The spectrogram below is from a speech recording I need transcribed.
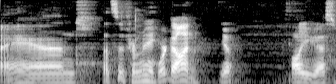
And that's it for me. We're done. Yep. All you guys.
